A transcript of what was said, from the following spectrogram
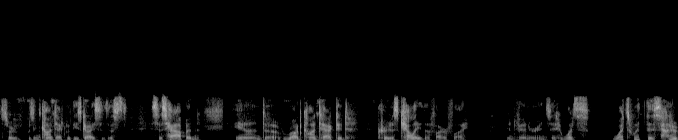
sort of was in contact with these guys as this as this happened, and uh, Rod contacted Curtis Kelly, the Firefly inventor, and said, hey, "What's what's with this? How did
